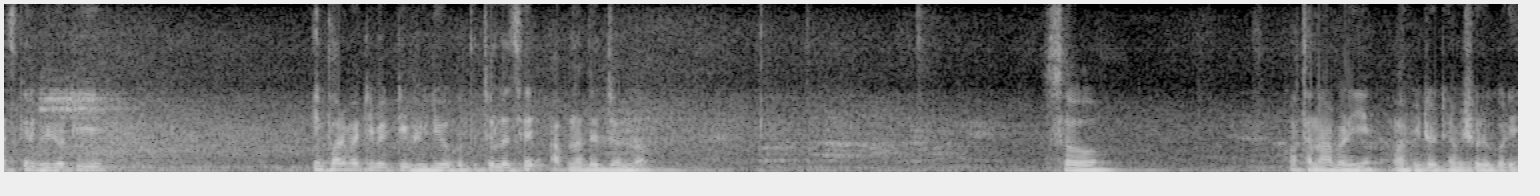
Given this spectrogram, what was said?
আজকের ভিডিওটি ইনফরমেটিভ একটি ভিডিও হতে চলেছে আপনাদের জন্য। সো কথা না বাড়িয়ে আমার ভিডিওটি আমি শুরু করি।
